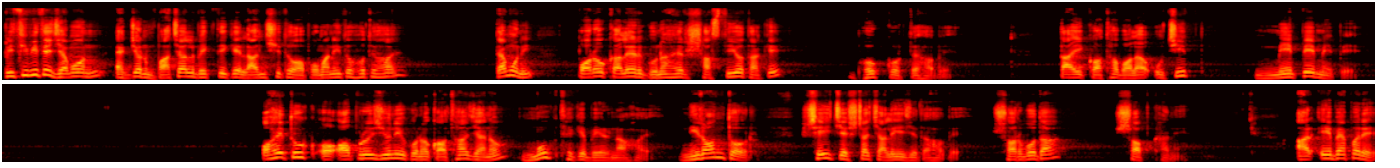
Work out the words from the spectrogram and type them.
পৃথিবীতে যেমন একজন বাচাল ব্যক্তিকে লাঞ্ছিত, অপমানিত হতে হয়, তেমনি পরকালের গুনাহের শাস্তিও তাকে ভোগ করতে হবে। তাই কথা বলা উচিত মেপে মেপে। অহেতুক ও অপ্রয়োজনীয় কোনো কথা যেন মুখ থেকে বের না হয়। নিরন্তর সেই চেষ্টা চালিয়ে যেতে হবে, সর্বদা সবখানে। আর এ ব্যাপারে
